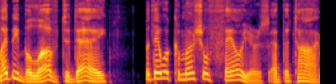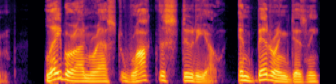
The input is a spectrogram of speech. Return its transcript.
might be beloved today, but they were commercial failures at the time. Labor unrest rocked the studio, embittering Disney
